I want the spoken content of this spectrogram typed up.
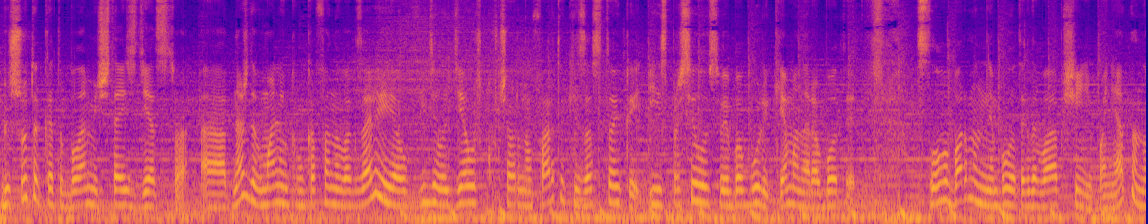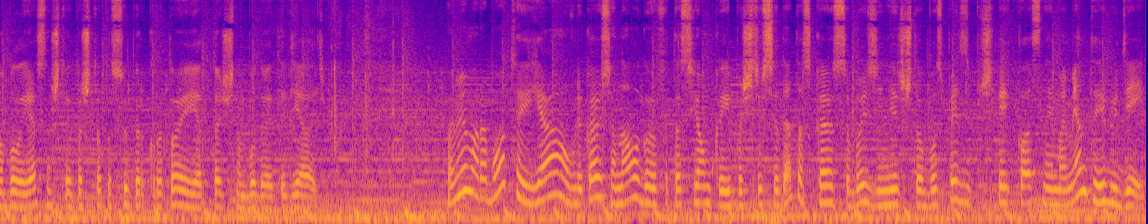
Без шуток, это была мечта из детства. А однажды в маленьком кафе на вокзале я увидела девушку в черном фартуке за стойкой и спросила у своей бабули, кем она работает. Слово бармен мне было тогда вообще непонятно, но было ясно, что это что-то супер крутое, и я точно буду это делать. Помимо работы, я увлекаюсь аналоговой фотосъемкой и почти всегда таскаю с собой зенит, чтобы успеть запечатлеть классные моменты и людей.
